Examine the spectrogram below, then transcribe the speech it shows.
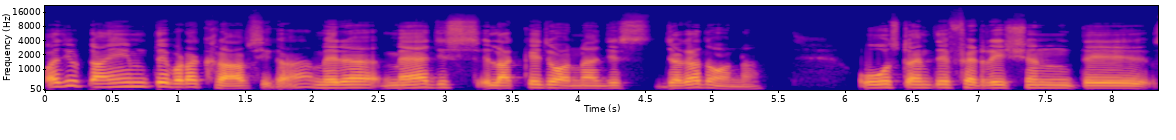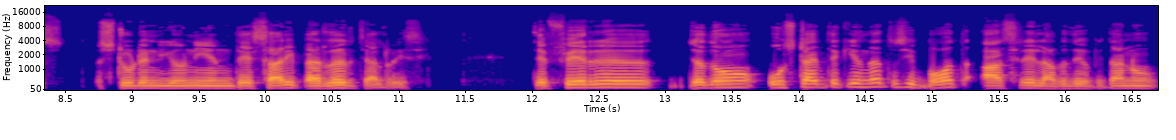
ਭਾਜੀ ਉਹ ਟਾਈਮ ਤੇ ਬੜਾ ਖਰਾਬ ਸੀਗਾ। ਮੇਰਾ ਮੈਂ ਜਿਸ ਇਲਾਕੇ ਚੋਂ ਆਉਣਾ ਜਿਸ ਜਗ੍ਹਾ ਤੋਂ ਆਉਣਾ ਉਸ ਟਾਈਮ ਤੇ ਫੈਡਰੇਸ਼ਨ ਤੇ ਸਟੂਡੈਂਟ ਯੂਨੀਅਨ ਤੇ ਸਾਰੀ ਪੈਰਲਲ ਚੱਲ ਰਹੀ ਸੀ। ਤੇ ਫਿਰ ਜਦੋਂ ਉਸ ਟਾਈਮ ਤੇ ਕੀ ਹੁੰਦਾ ਤੁਸੀਂ ਬਹੁਤ ਆਸਰੇ ਲੱਭਦੇ ਹੋ ਵੀ ਤੁਹਾਨੂੰ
